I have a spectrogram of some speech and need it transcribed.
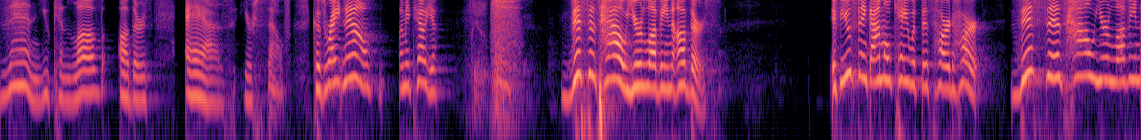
Then you can love others as yourself. Because right now, let me tell you, this is how you're loving others. If you think I'm okay with this hard heart, this is how you're loving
